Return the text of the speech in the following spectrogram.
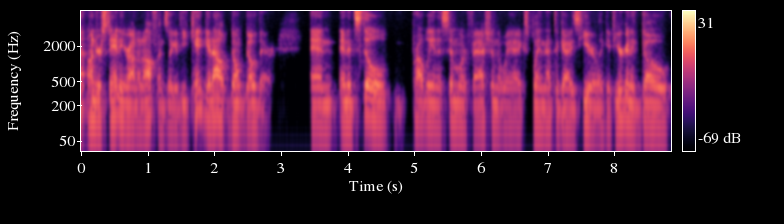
understanding around an offense. Like if you can't get out, don't go there. And, and it's still probably in a similar fashion, the way I explain that to guys here. Like if you're going to go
